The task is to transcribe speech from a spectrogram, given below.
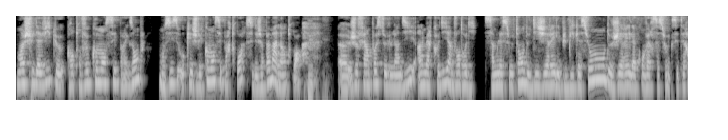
Moi, je suis d'avis que quand on veut commencer, par exemple, on se dise, OK, je vais commencer par trois, c'est déjà pas mal, hein, trois. Mm. Euh, je fais un poste le lundi, un le mercredi, un le vendredi. Ça me laisse le temps de digérer les publications, de gérer la conversation, etc.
